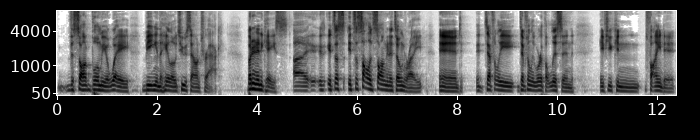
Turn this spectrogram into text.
the song "Blow Me Away" being in the Halo 2 soundtrack. But in any case, uh, it, it's a it's a solid song in its own right, and it definitely definitely worth a listen if you can find it.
